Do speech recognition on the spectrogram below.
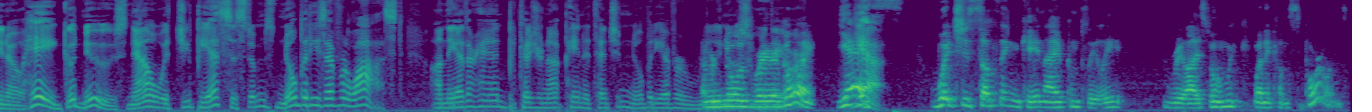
you know, hey, good news. Now with GPS systems, nobody's ever lost. On the other hand, because you're not paying attention, nobody ever really Everyone knows where they you're are. going. Yes, which is something Kate and I have completely realized when we when it comes to Portland,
